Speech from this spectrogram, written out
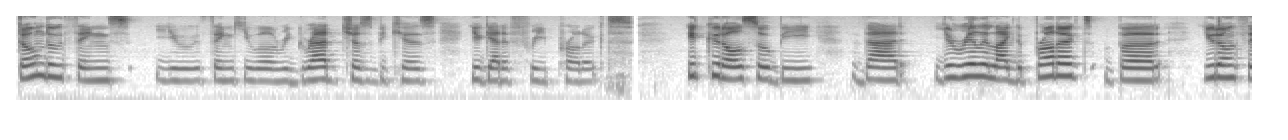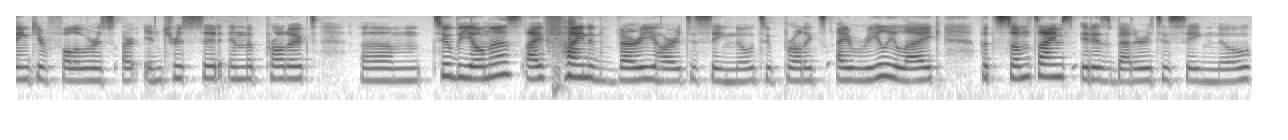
don't do things you think you will regret just because you get a free product. It could also be that you really like the product, but you don't think your followers are interested in the product. Um, to be honest, I find it very hard to say no to products I really like, but sometimes it is better to say no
